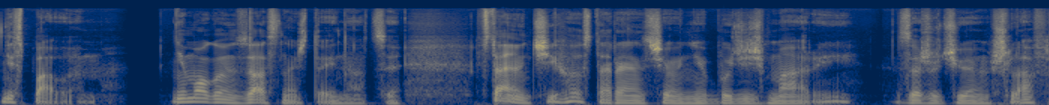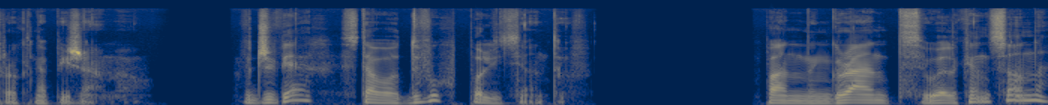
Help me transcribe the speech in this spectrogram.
Nie spałem. Nie mogłem zasnąć tej nocy. Wstałem cicho, starając się nie budzić Marii. Zarzuciłem szlafrok na piżamę. W drzwiach stało dwóch policjantów. Pan Grant Wilkinson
